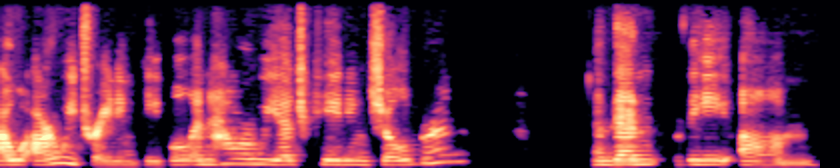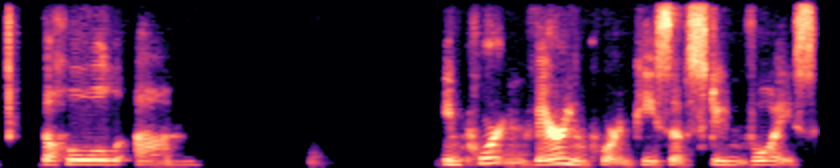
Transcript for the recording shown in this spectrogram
how are we training people and how are we educating children? and then the um, the whole um, important, very important piece of student voice.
